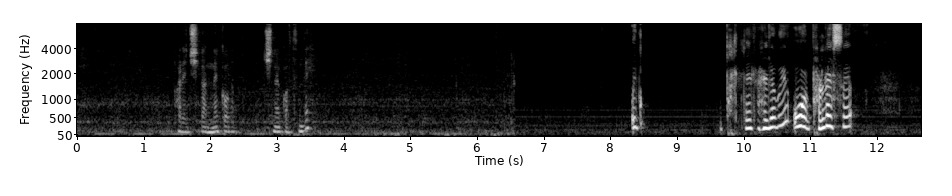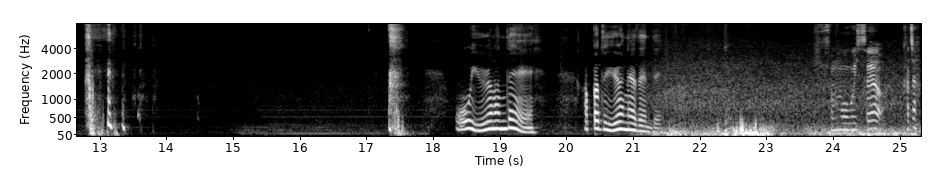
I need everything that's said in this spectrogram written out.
발에 쥐가 안 날것 같, 쥐날 것 같은데? 어이구 발레를 하려고요? 오 발레 했어요? 오 유연한데 아빠도 유연해야 되는데. 손 모으고 있어요. 가자.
